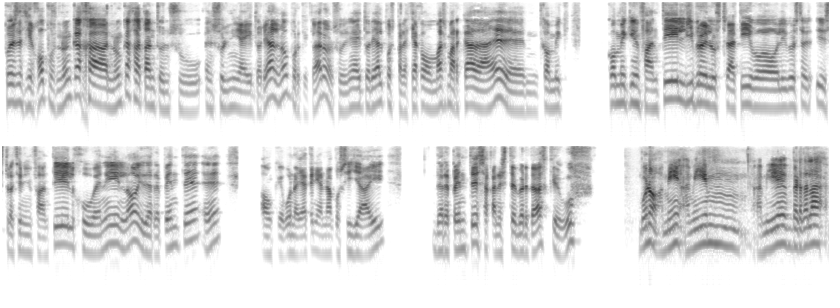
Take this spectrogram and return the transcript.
puedes decir, oh, pues no encaja, no encaja tanto en su, en su línea editorial, ¿no? Porque claro, en su línea editorial pues parecía como más marcada, ¿eh? Cómic cómic infantil, libro ilustrativo, libro de ilustración infantil, juvenil, ¿no? Y de repente, ¿eh? aunque bueno, ya tenían una cosilla ahí, de repente sacan este verdad que, uff. Bueno, a mí, a mí, a mí es verdad la,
